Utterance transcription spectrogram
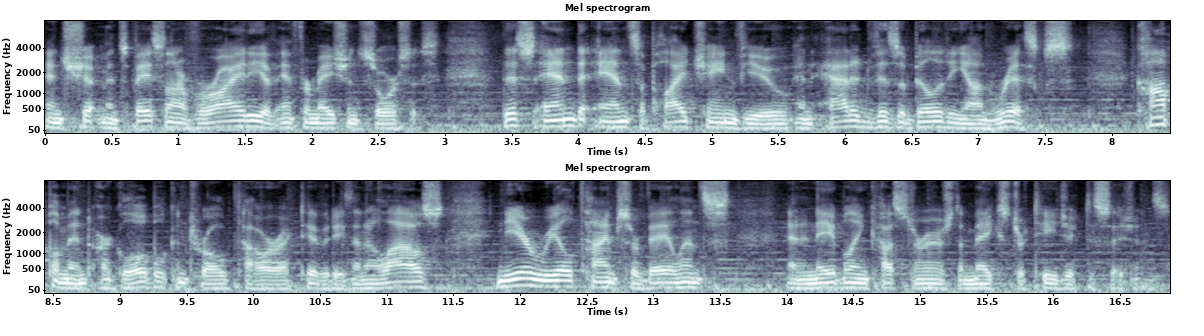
and shipments based on a variety of information sources. This end to end supply chain view and added visibility on risks complement our global control tower activities and allows near real time surveillance and enabling customers to make strategic decisions.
